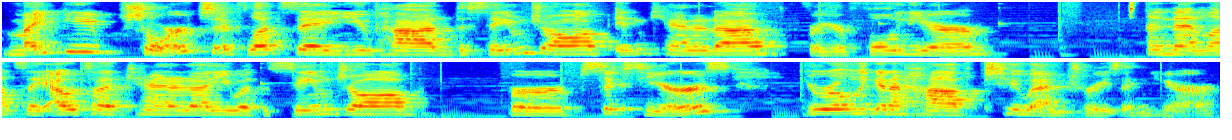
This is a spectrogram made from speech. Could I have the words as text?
might be short if let's say you've had the same job in Canada for your full year, and then let's say outside Canada you had the same job for six years, you're only going to have two entries in here.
